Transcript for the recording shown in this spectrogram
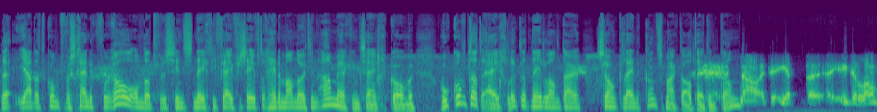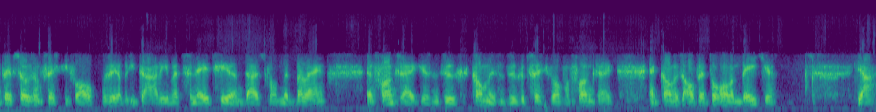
eh, ja, dat komt waarschijnlijk vooral omdat we sinds 1975... helemaal nooit in aanmerking zijn gekomen. Hoe komt dat eigenlijk, dat Nederland daar zo'n kleine kans maakt altijd en kan? Nou, het, je hebt, eh, ieder land heeft zo zo'n festival. Dus je hebt Italië met Venetië en Duitsland met Berlijn. En Frankrijk is natuurlijk, Cannes is natuurlijk het festival van Frankrijk. En Cannes is altijd toch wel een beetje, ja,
